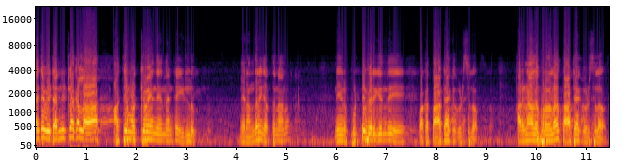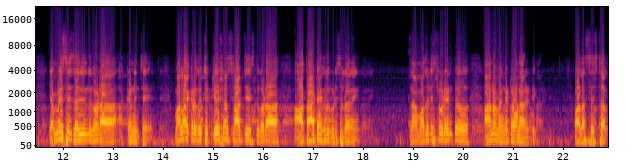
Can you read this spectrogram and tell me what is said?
అయితే వీటన్నిటిలో కల్లా అతి ముఖ్యమైనది ఏంటంటే ఇల్లు. నేను అందరికీ చెప్తున్నాను నేను పుట్టి పెరిగింది ఒక తాటాక గుడిసెలో. హరినాథపురంలో తాటాక గుడిసెలో. ఎంఎస్సి చదివింది కూడా అక్కడి నుంచే. మళ్ళీ ఇక్కడికి వచ్చి ట్యూషన్ స్టార్ట్ చేసింది కూడా ఆ తాటాకుల గుడిసెలోనే. నా మొదటి స్టూడెంట్ ఆనం వెంకటరమణారెడ్డి వాళ్ళ సిస్టర్.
